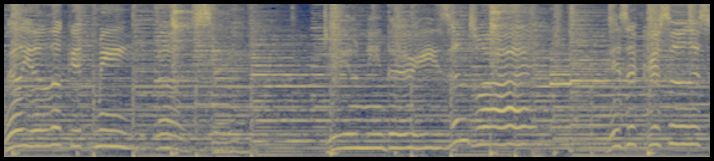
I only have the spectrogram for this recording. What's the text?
Will you look at me the same? Do you need the reasons why? Is a chrysalis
